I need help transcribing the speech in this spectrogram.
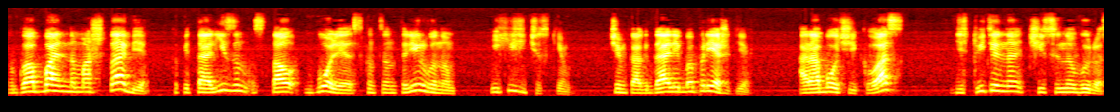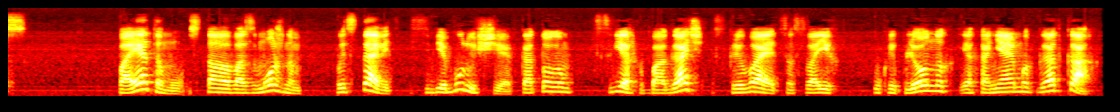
В глобальном масштабе капитализм стал более сконцентрированным и физическим, чем когда-либо прежде, а рабочий класс действительно численно вырос. Поэтому стало возможным представить себе будущее, в котором сверхбогач скрывается в своих укрепленных и охраняемых городках,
